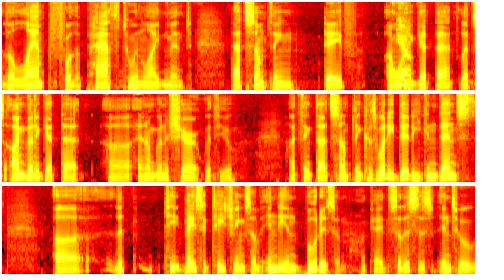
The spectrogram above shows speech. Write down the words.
The Lamp for the Path to Enlightenment. That's something, Dave. I want to yeah. get that. Let's. I'm going to get that, uh, and I'm going to share it with you. I think that's something because what he did, he condensed uh, the basic teachings of Indian Buddhism. Okay, so this is into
